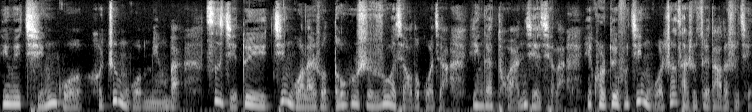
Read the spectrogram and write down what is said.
因为秦国和郑国明白自己对晋国来说都是弱小的国家，应该团结起来一块对付晋国，这才是最大的事情。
